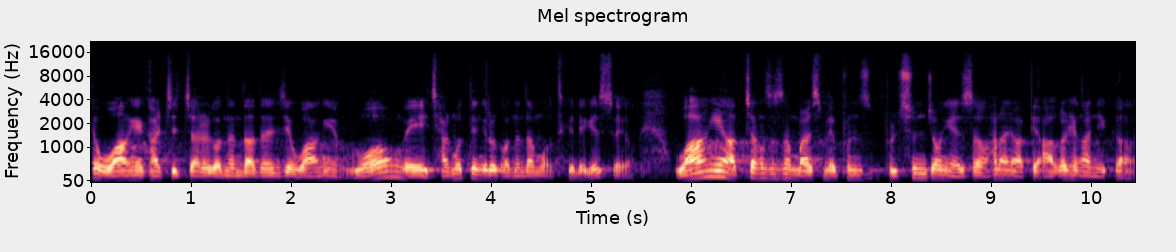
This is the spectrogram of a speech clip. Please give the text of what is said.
근데 왕의 갈짓자를 걷는다든지 왕의 wrong way 잘못 잘못된 길을 걷는다면 어떻게 되겠어요? 왕의 앞장서서 말씀에 불순종해서 하나님 앞에 악을 행하니까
